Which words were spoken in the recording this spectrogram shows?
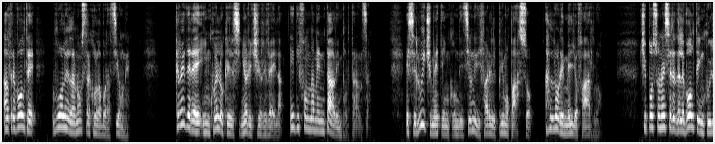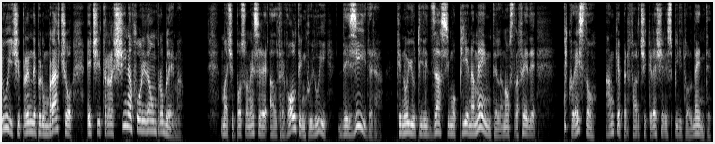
altre volte vuole la nostra collaborazione. Credere in quello che il Signore ci rivela è di fondamentale importanza. E se Lui ci mette in condizioni di fare il primo passo, allora è meglio farlo. Ci possono essere delle volte in cui Lui ci prende per un braccio e ci trascina fuori da un problema ma ci possono essere altre volte in cui lui desidera che noi utilizzassimo pienamente la nostra fede e questo anche per farci crescere spiritualmente.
